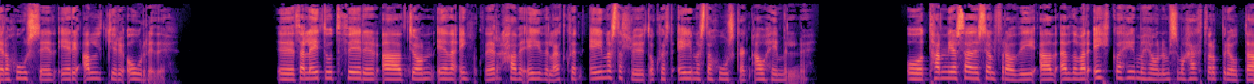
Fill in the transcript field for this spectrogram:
er að húsið er í algjöri óriðu. Eh, Það leit út fyrir að John eða einhver hafi eigðilagt hvern einasta hlut og hvert einasta húsgagn á heimilinu. Og Tanja sagði sjálf frá því að ef það var eitthvað heima hjá honum sem að hægt var að brjóta,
